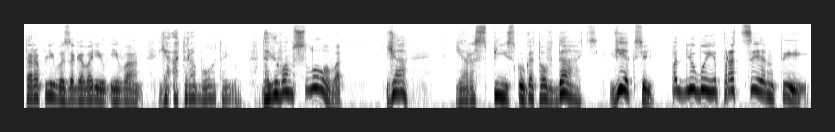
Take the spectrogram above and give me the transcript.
торопливо заговорил Иван. «Я отработаю, даю вам слово. Я... я расписку готов дать, вексель под любые проценты».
